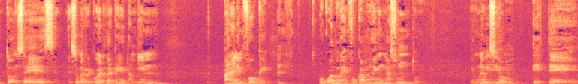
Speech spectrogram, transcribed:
Entonces, eso me recuerda que también para el enfoque, o cuando nos enfocamos en un asunto, en una visión, este,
